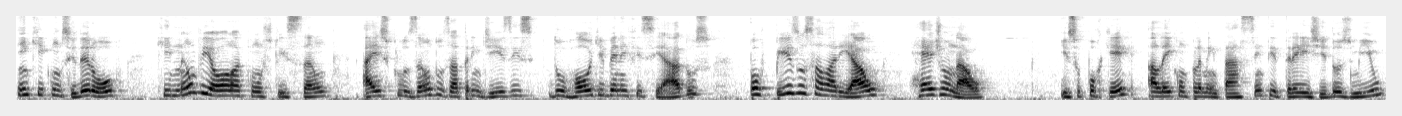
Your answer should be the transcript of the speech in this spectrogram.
em que considerou que não viola a Constituição a exclusão dos aprendizes do rol de beneficiados por piso salarial regional. Isso porque a Lei Complementar 103 de 2000,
